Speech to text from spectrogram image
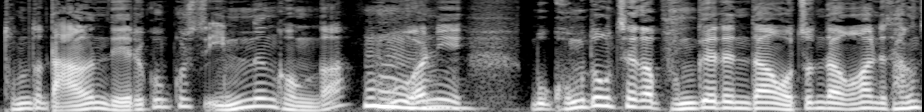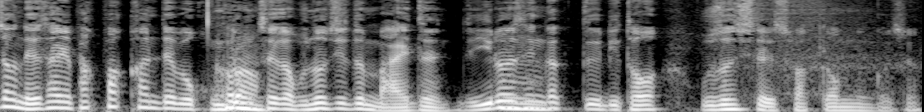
좀 더 나은 내일을 꿈꿀 수 있는 건가? 음. 뭐 아니 뭐 공동체가 붕괴된다 어쩐다고 하는데 당장 내 삶이 팍팍한데 뭐 공동체가 무너지든 말든 이런 음. 생각들이 더 우선시될 수밖에 없는 거죠.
